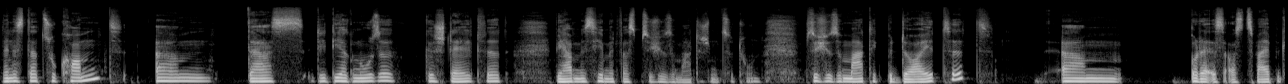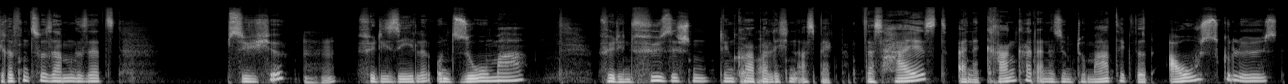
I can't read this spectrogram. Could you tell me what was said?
wenn es dazu kommt, ähm, dass die Diagnose gestellt wird, wir haben es hier mit was Psychosomatischem zu tun. Psychosomatik bedeutet, ähm, oder ist aus zwei Begriffen zusammengesetzt, Psyche mhm. für die Seele und Soma für den physischen, den körperlichen Aspekt. Das heißt, eine Krankheit, eine Symptomatik wird ausgelöst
